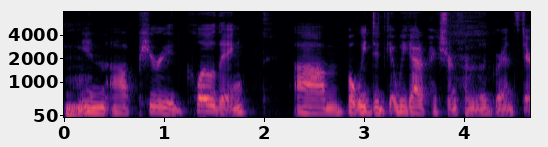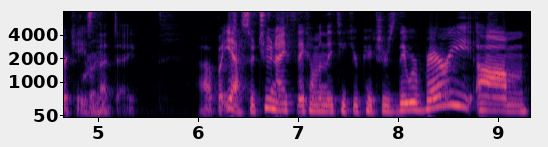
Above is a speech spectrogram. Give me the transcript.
in uh, period clothing. Um, but we did get we got a picture in front of the grand staircase that day. Uh, but yeah, so two nights they come and they take your pictures. They were very um,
